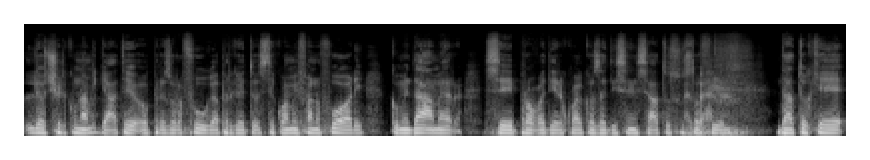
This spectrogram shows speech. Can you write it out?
le ho circumnavigate ho preso la fuga perché ho detto, queste qua mi fanno fuori, come Dahmer, se provo a dire qualcosa di sensato su Eh sto beh. film, dato che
